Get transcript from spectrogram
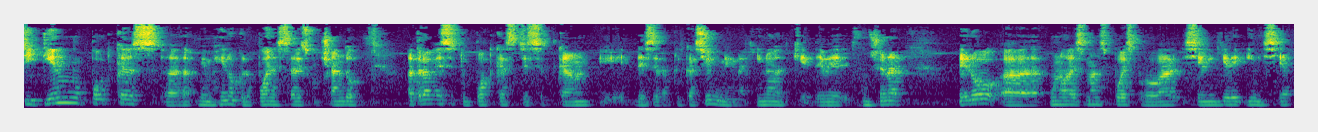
Si tienen un podcast, ah, me imagino que lo pueden estar escuchando a través de tu podcast de Setcam eh, desde la aplicación. Me imagino que debe funcionar. Pero ah, una vez más puedes probar. Si alguien quiere iniciar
